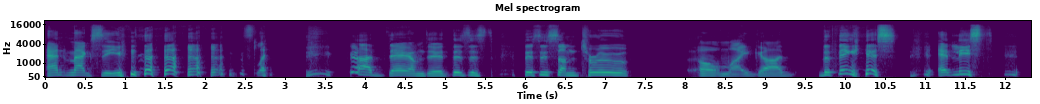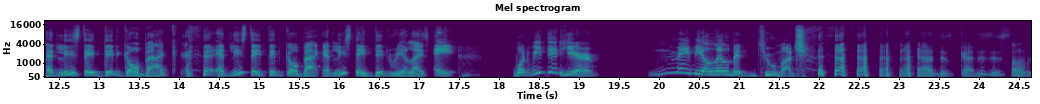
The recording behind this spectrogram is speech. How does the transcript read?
and Maxi. it's like god damn dude. This is this is some true oh my god. The thing is at least at least they did go back. At least they did go back. At least they did realize hey what we did here maybe a little bit too much. this guy, this is so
